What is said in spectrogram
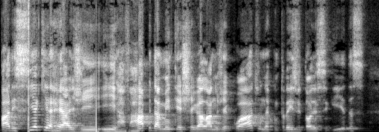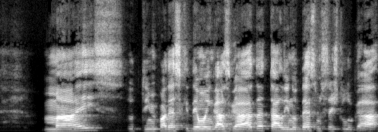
parecia que ia reagir e rapidamente ia chegar lá no G4, né, com três vitórias seguidas, mas o time parece que deu uma engasgada, tá ali no 16º lugar,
